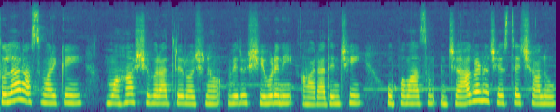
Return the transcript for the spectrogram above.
తులారాశి వారికి మహాశివరాత్రి రోజున వీరు శివుడిని ఆరాధించి ఉపవాసం జాగరణ చేస్తే చాలు.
